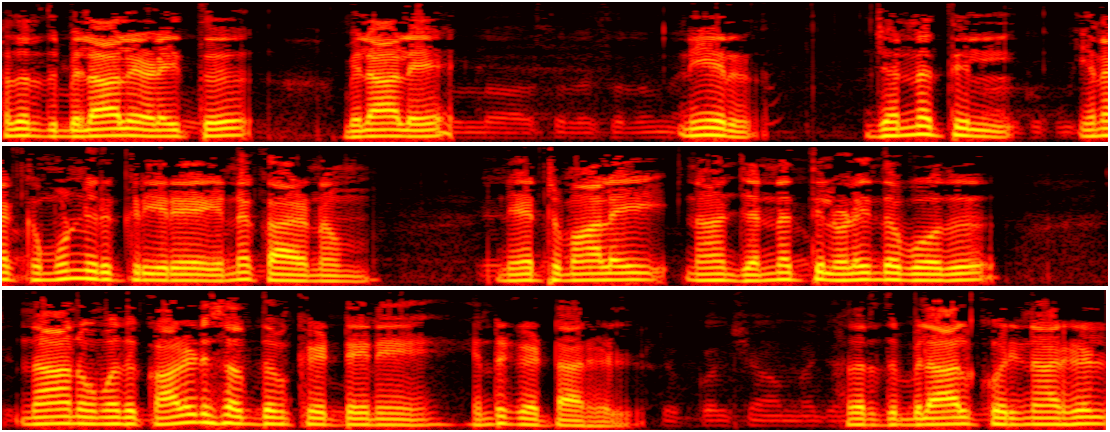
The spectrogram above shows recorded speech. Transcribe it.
ஹதரத் பிலாலை அழைத்து பிலாலே நீர் ஜன்னத்தில் எனக்கு முன் இருக்கிறீரே என்ன காரணம்? நேற்று மாலை நான் ஜன்னத்தில் நுழைந்தபோது நான் உமது காலடி சப்தம் கேட்டேனே என்று கேட்டார்கள். அதற்கு பிலால் கூறினார்கள்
